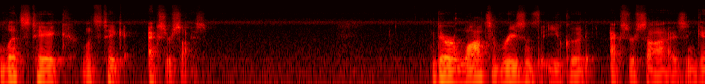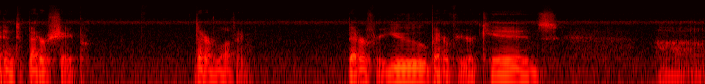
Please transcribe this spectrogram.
Let's take let's take exercise. There are lots of reasons that you could exercise and get into better shape that are loving. Better for you, better for your kids, um,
